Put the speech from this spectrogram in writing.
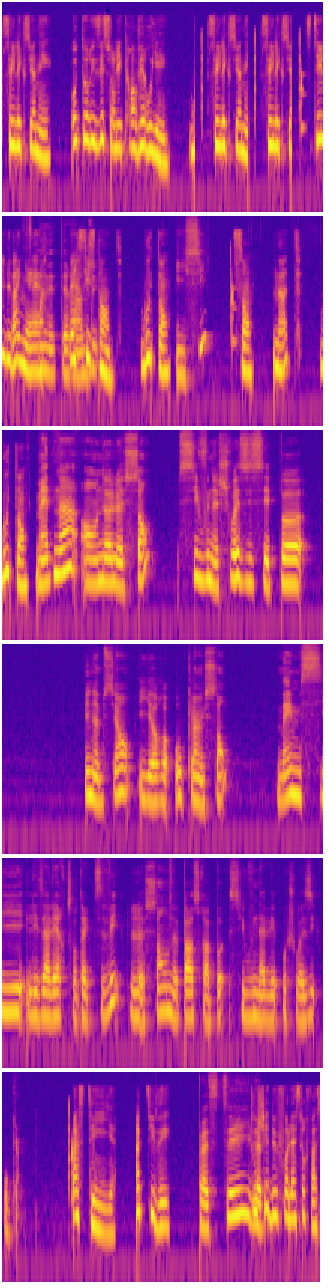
Sélectionné. Autorisé sur l'écran verrouillé. Sélectionné. Sélection. Style de bannière. on était rendu Persistante. Bouton. ici. Son. Note. Bouton. Maintenant, on a le son. Si vous ne choisissez pas une option, il n'y aura aucun son. Même si les alertes sont activées, le son ne passera pas si vous n'avez choisi aucun. Pastille. Activé. Pastille, le, Touchez deux fois la surface.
